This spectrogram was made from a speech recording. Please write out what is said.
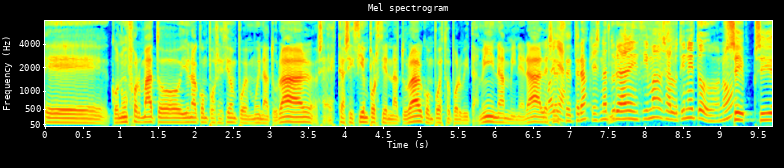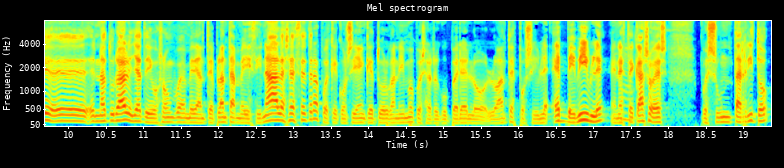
eh, con un formato y una composición pues muy natural, o sea, es casi 100% natural, compuesto por vitaminas, minerales, Vaya, etcétera. Que es natural encima, o sea, lo tiene todo, ¿no? Sí, sí, eh, es natural y ya te digo, son pues, mediante plantas medicinales, etcétera, pues que consiguen que tu organismo pues se recupere lo, lo antes posible. Es bebible, en este caso es pues un tarrito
